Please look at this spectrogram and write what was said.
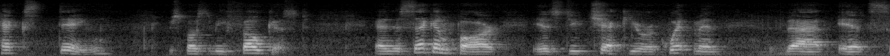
texting. You're supposed to be focused. And the second part is to check your equipment that it's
